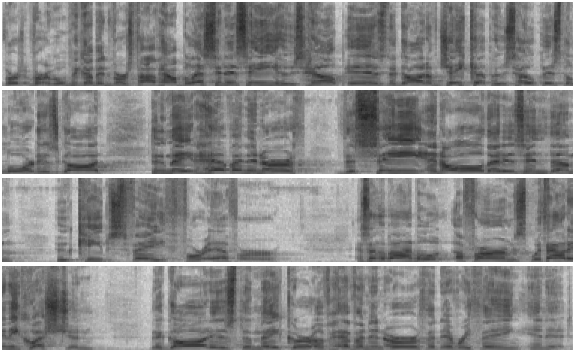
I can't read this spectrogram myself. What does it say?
Verse, we'll pick up in verse 5. How blessed is he whose help is the God of Jacob, whose hope is the Lord his God, who made heaven and earth, the sea, and all that is in them, who keeps faith forever. And so the Bible affirms without any question that God is the maker of heaven and earth and everything in it.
